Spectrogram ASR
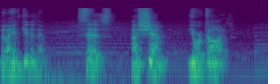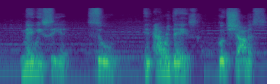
that I have given them, says Hashem, your God. May we see it soon in our days. Good Shabbos.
